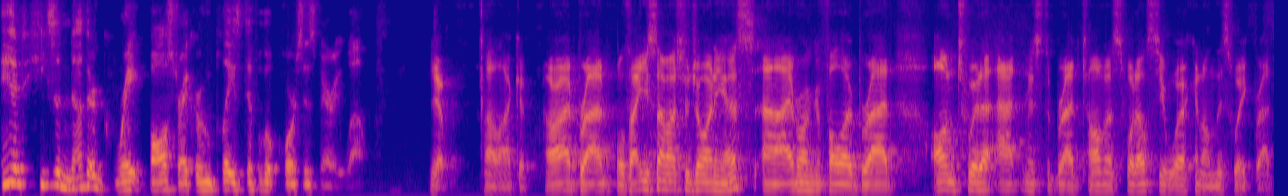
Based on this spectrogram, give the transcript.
And he's another great ball striker who plays difficult courses very well. Yep. I like it. All right, Brad. Well, thank you so much for joining us. Uh, everyone can follow Brad on Twitter at Mr. Brad Thomas. What else are you working on this week, Brad?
